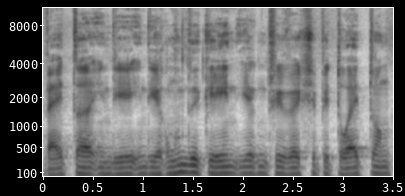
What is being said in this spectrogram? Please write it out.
weiter in die, in die Runde gehen, irgendwie welche Bedeutung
